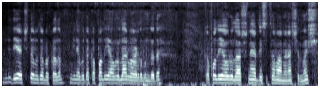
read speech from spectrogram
Şimdi diğer çıtamıza bakalım. Yine bu da kapalı yavrular vardı bunda da. Kapalı yavrular neredeyse tamamen açılmış.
